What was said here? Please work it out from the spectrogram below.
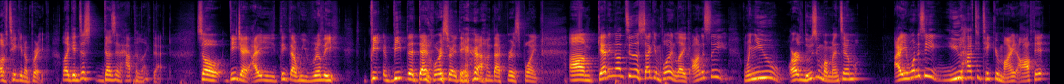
of taking a break. Like it just doesn't happen like that. So dj i think that we really beat, beat the dead horse right there on that first point. Um, getting on to the second point like honestly when you are losing momentum i want to say you have to take your mind off it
